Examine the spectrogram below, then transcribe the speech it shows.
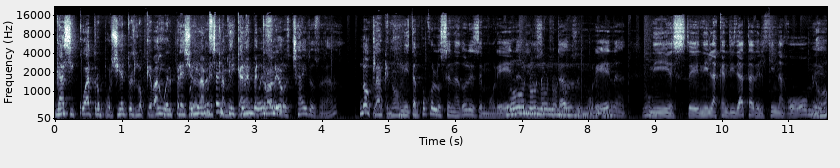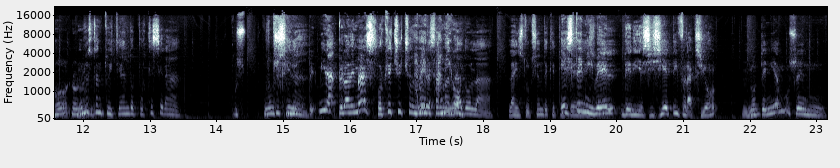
casi 4% es lo que bajó el precio Oye, de la no mezcla mexicana de petróleo. Los chairos, ¿verdad? No, claro que no. Ni tampoco los senadores de Morena, No, ni no, los diputados no, de Morena, ni este, ni la candidata Delfina Gómez. No, no, lo no. están tuiteando. ¿Por qué será? Pues, ¿Por no será? Pe- Mira, pero además. ¿Por qué Chucho no les ha mandado la, la instrucción de que tuiteen Este eso? nivel de 17 y fracción lo teníamos en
